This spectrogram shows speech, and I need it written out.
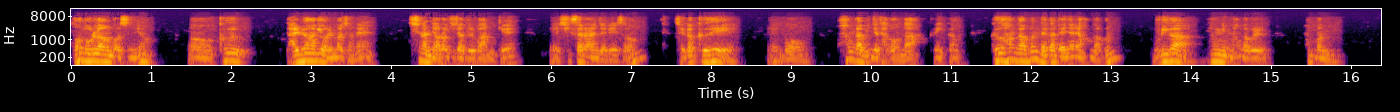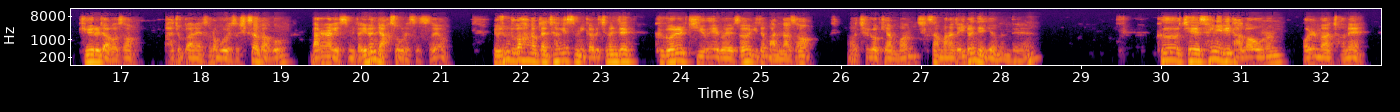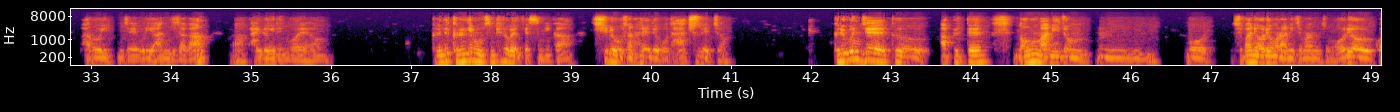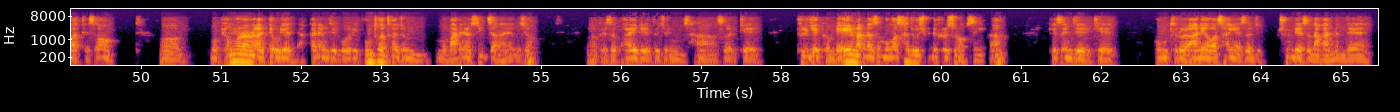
더 놀라운 것은요, 어, 그 발병하기 얼마 전에 친한 여러 기자들과 함께 예, 식사를 하는 자리에서 제가 그 해에 예, 뭐 환갑이 이제 다가온다. 그러니까 그 환갑은 내가 내년에 환갑은 우리가 형님 환갑을 한번 기회를 잡아서 가족 간에 서로 모여서 식사도 하고 마련하겠습니다. 이런 약속을 했었어요. 요즘 누가 환갑잔치 하겠습니까? 그렇지만 이제 그걸 기회로 해서 이제 만나서 어, 즐겁게 한번 식사 한번 하자 이런 얘기였는데 그 제 생일이 다가오는 얼마 전에 바로 이제 우리 안 기자가 아, 발병이 된 거예요. 그런데 그런 게 무슨 필요가 있겠습니까? 치료 우선 해야 되고 다 취소했죠. 그리고 이제 그 아플 때 너무 많이 좀, 음, 뭐, 집안이 어려운 건 아니지만 좀 어려울 것 같아서, 어, 뭐 병문안을 갈 때 우리가 약간의 이제 뭐 봉투 같은 거좀뭐 마련할 수 있잖아요. 그죠? 어, 그래서 과일이라도 좀 사서 이렇게 들게끔 매일 만나서 뭔가 사주고 싶은데 그럴 수는 없으니까. 그래서 이제 이렇게 봉투를 아내와 상의해서 준비해서 나갔는데,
